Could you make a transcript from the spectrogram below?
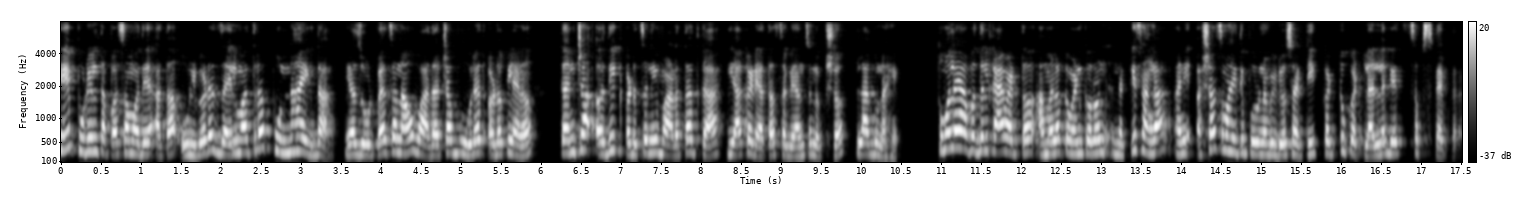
हे पुढील तपासामध्ये आता उलगडत जाईल. मात्र पुन्हा एकदा या जोडप्याचं नाव वादाच्या भोवऱ्यात अडकल्यानं त्यांच्या अधिक अडचणी वाढतात का याकडे आता सगळ्यांचं लक्ष लागून आहे. तुम्हाला याबद्दल काय वाटतं? आम्हाला कमेंट करून नक्की सांगा आणि अशाच माहितीपूर्ण व्हिडिओसाठी कट टू कटला लगेच सबस्क्राईब करा.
